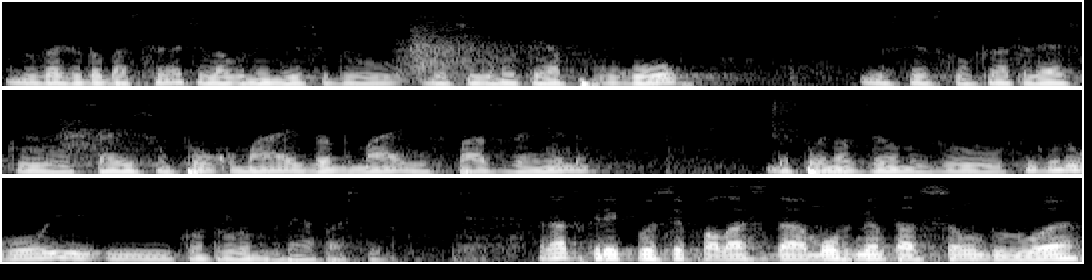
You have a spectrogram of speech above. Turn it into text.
nos ajudou bastante, logo no início do, do segundo tempo, o gol. Isso fez com que o Atlético saísse um pouco mais, dando mais espaços ainda. Depois nós fizemos o segundo gol e, e controlamos bem a partida. Renato, queria que você falasse da movimentação do Luan,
